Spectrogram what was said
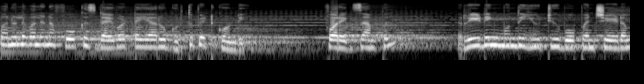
పనుల వలన ఫోకస్ డైవర్ట్ అయ్యారో గుర్తుపెట్టుకోండి. ఫర్ ఎగ్జాంపుల్ రీడింగ్ ముందు యూట్యూబ్ ఓపెన్ చేయడం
